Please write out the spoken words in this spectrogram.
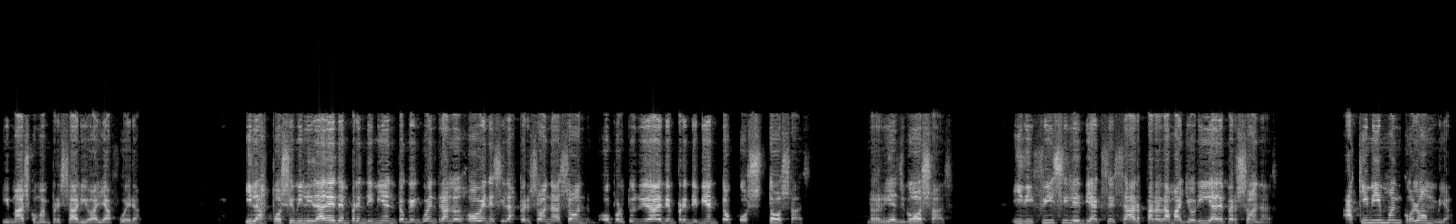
y más como empresario allá afuera. Y las posibilidades de emprendimiento que encuentran los jóvenes y las personas son oportunidades de emprendimiento costosas, riesgosas y difíciles de accesar para la mayoría de personas. Aquí mismo en Colombia,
